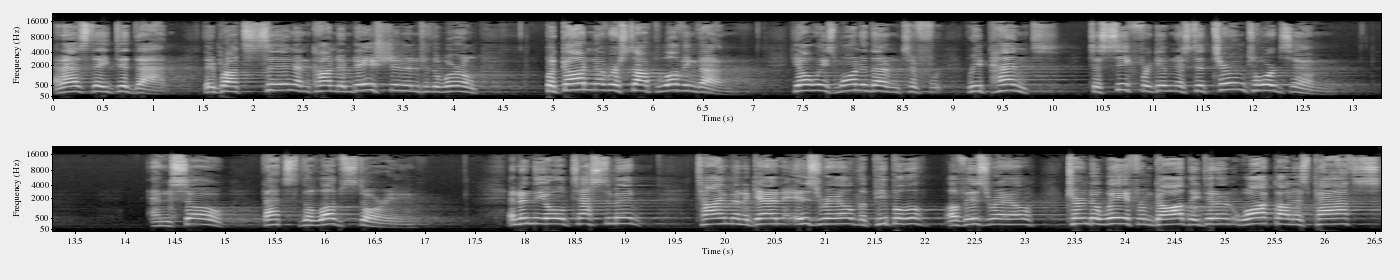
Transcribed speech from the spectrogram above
And as they did that, they brought sin and condemnation into the world. But God never stopped loving them. He always wanted them to f- repent, to seek forgiveness, to turn towards Him. And so that's the love story. And in the Old Testament, time and again, Israel, the people of Israel, turned away from God. They didn't walk on His paths.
